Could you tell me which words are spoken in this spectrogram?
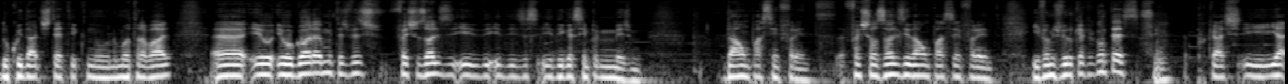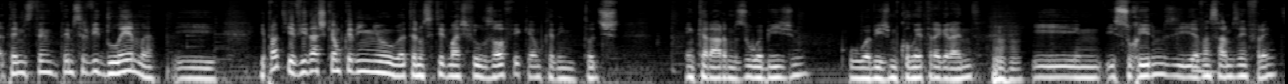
do cuidado estético no, no meu trabalho, ah, eu, eu agora muitas vezes fecho os olhos e, e, diz assim- e digo assim para mim mesmo. Dá um passo em frente, fecha os olhos e dá um passo em frente, e vamos ver o que é que acontece. Sim. porque acho, e, e tem-me tem, tem servido de lema. E, e pronto, e a vida acho que é um bocadinho, até num sentido mais filosófico, é um bocadinho todos encararmos o abismo, o abismo com letra grande Uhum. e, e sorrirmos e avançarmos em frente.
